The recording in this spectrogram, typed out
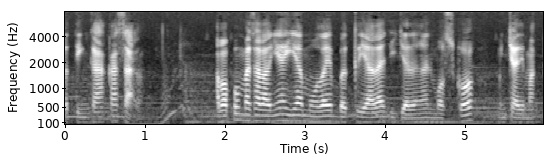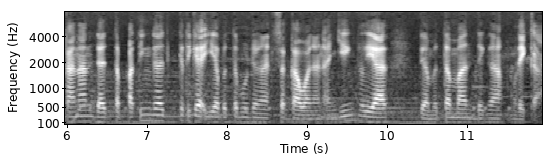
bertingkah kasar. Apa pun masalahnya, ia mulai berkeliaran di jalanan Moskow mencari makanan dan tempat tinggal ketika ia bertemu dengan sekawanan anjing liar dan berteman dengan mereka.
